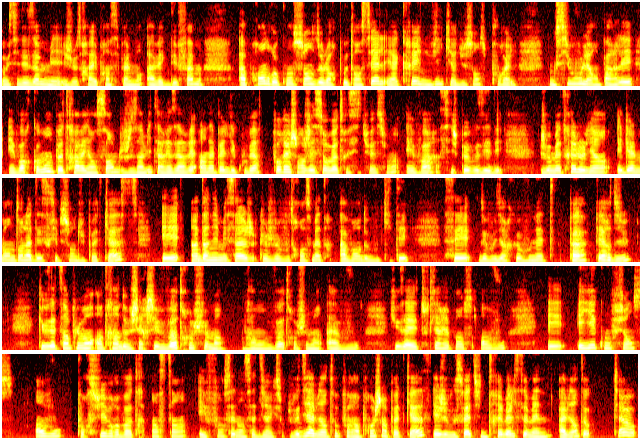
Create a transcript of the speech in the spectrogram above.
aussi des hommes, mais je travaille principalement avec des femmes, à prendre conscience de leur potentiel et à créer une vie qui a du sens pour elles. Donc si vous voulez en parler et voir comment on peut travailler ensemble, je vous invite à réserver un appel découverte pour échanger sur votre situation et voir si je peux vous aider. Je vous mettrai le lien également dans la description du podcast. Et un dernier message que je veux vous transmettre avant de vous quitter, c'est de vous dire que vous n'êtes pas perdu, que vous êtes simplement en train de chercher votre chemin vraiment votre chemin à vous, que vous avez toutes les réponses en vous et ayez confiance en vous pour suivre votre instinct et foncer dans cette direction. Je vous dis à bientôt pour un prochain podcast et je vous souhaite une très belle semaine. À bientôt. Ciao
